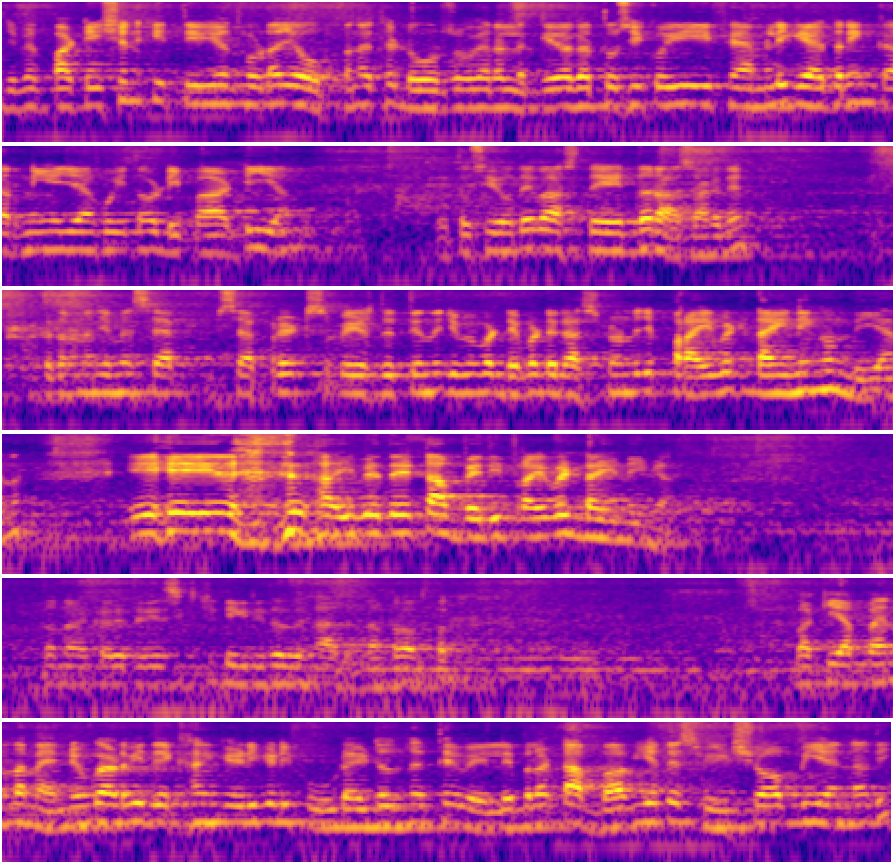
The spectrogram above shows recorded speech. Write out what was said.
ਜਿਵੇਂ ਪਾਰਟੀਸ਼ਨ ਕੀਤੀ ਹੋਈ ਆ ਥੋੜਾ ਜਿਹਾ ਓਪਨ ਇੱਥੇ ਡੋਰਸ ਵਗੈਰਾ ਲੱਗੇ ਹੋਏ ਅਗਰ ਤੁਸੀਂ ਕੋਈ ਫੈਮਿਲੀ ਗੈਦਰਿੰਗ ਕਰਨੀ ਹੈ ਜਾਂ ਕੋਈ ਤੁਹਾਡੀ ਪਾਰਟੀ ਆ, ਤੇ ਤੁਸੀਂ ਉਹਦੇ ਵਾਸਤੇ ਇੱਧਰ ਆ ਸਕਦੇ ਹੋ। ਇੱਕ ਤਰ੍ਹਾਂ ਨਾਲ ਜਿਵੇਂ ਸੈਪਰੇਟ ਸਪੇਸ ਦਿੱਤੀ ਹੁੰਦੀ, ਜਿਵੇਂ ਵੱਡੇ ਵੱਡੇ ਰੈਸਟੋਰੈਂਟ 'ਚ ਪ੍ਰਾਈਵੇਟ ਡਾਈਨਿੰਗ ਹੁੰਦੀ ਆ ਨਾ, ਇਹ ਹਾਈਵੇ ਤੇ ਢਾਬੇ ਦੀ ਪ੍ਰਾਈਵੇਟ ਡਾਈਨਿੰਗ ਆ। ਤੁਹਾਨੂੰ ਇੱਕ ਵਾਰੀ 360 ਡਿਗਰੀ ਤੋਂ ਦਿਖਾ ਦਿੰਦਾ ਪ੍ਰੋਪਰ ਬਾਕੀ ਆਪਾਂ ਇਹਨਾਂ ਦਾ ਮੈਨੂ ਕਾਰਡ ਵੀ ਦੇਖਾਂਗੇ ਕਿਹੜੀ ਕਿਹੜੀ ਫੂਡ ਆਈਟਮਸ ਇੱਥੇ ਅਵੇਲੇਬਲ ਆ। ਢਾਬਾ ਵੀ ਹੈ ਤੇ ਸਵੀਟ ਸ਼ਾਪ ਵੀ ਹੈ ਇਹਨਾਂ ਦੀ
